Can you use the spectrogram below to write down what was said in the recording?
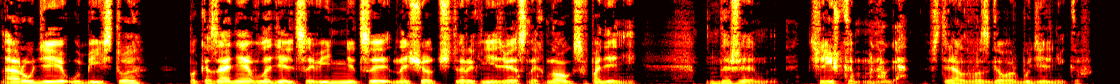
орудие убийства, показания владельца винницы насчет четверых неизвестных много совпадений. Даже слишком много. — встрял в разговор Будильников.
